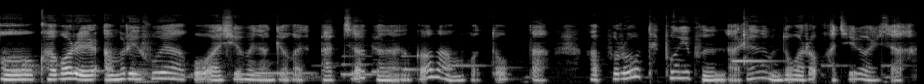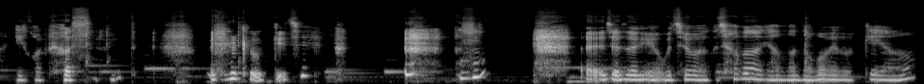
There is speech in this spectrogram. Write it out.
어, 과거를 아무리 후회하고 아쉬움을 남겨봤자 변하는 건 아무것도 없다. 앞으로 태풍이 부는 날은 운동하러 가지 말자. 이걸 배웠습니다. 왜 이렇게 웃기지? 네, 죄송해요. 웃지 말고 차분하게 한번 녹음해 볼게요.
